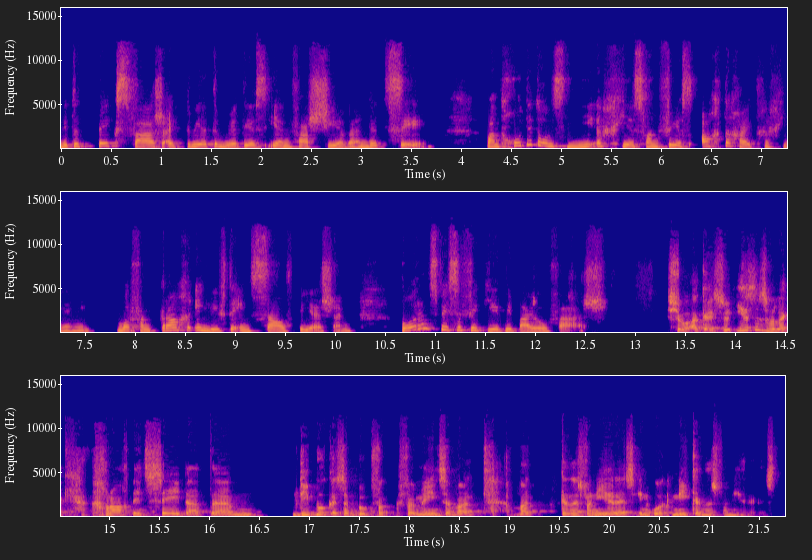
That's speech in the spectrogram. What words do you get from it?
met 'n teksvers uit 2 Timoteus 1 vers 7 en dit sê: Want God het ons nie 'n gees van vreesagtigheid gegee nie, maar van krag en liefde en selfbeheersing. Waarom spesifiek hierdie Bybelvers? So, okay, so eerstens wil ek graag net sê dat ehm um, die boek is 'n boek vir vir mense wat wat kinders van die Here is en ook nie kinders van die Here is nie.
